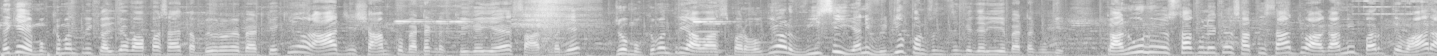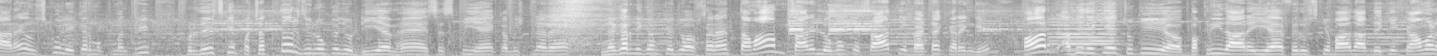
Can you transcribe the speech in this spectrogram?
देखिए, मुख्यमंत्री कल जब वापस आए तब भी उन्होंने बैठकें की और आज शाम को बैठक रखी गई है सात बजे। जो मुख्यमंत्री आवास पर होगी और वीसी यानी वीडियो कॉन्फ्रेंसिंग के ज़रिए बैठक होगी। कानून व्यवस्था को लेकर, साथ ही साथ जो आगामी पर्व त्यौहार आ रहे हैं, उसको लेकर मुख्यमंत्री प्रदेश के 75 जिलों के जो डीएम हैं एसएसपी हैं, कमिश्नर हैं, नगर निगम के जो अफसर हैं, तमाम सारे लोगों के साथ ये बैठक करेंगे। और अभी देखिए, चूँकि बकरीद आ रही है, फिर उसके बाद आप देखिए, कांवड़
